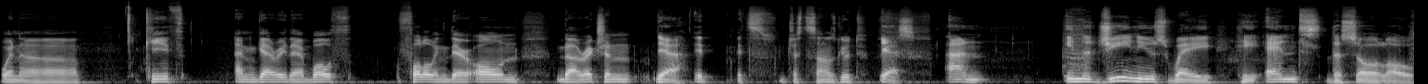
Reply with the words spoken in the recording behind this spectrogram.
when uh, Keith and Gary they're both following their own direction Yeah. it it's just sounds good Yes, and in a genius way, he ends the solo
